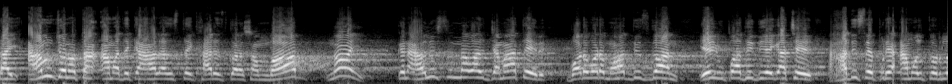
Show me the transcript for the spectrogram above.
তাই আম জনতা আমাদেরকে আহলে হাদিস থেকে খারিজ করা সম্ভব নয়। কেন আহলুসুন্নাওয়াল জামাতের বড় বড় মহাদ্দিসগণ এই উপাধি দিয়ে গেছে হাদিসের উপরে আমল করল,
